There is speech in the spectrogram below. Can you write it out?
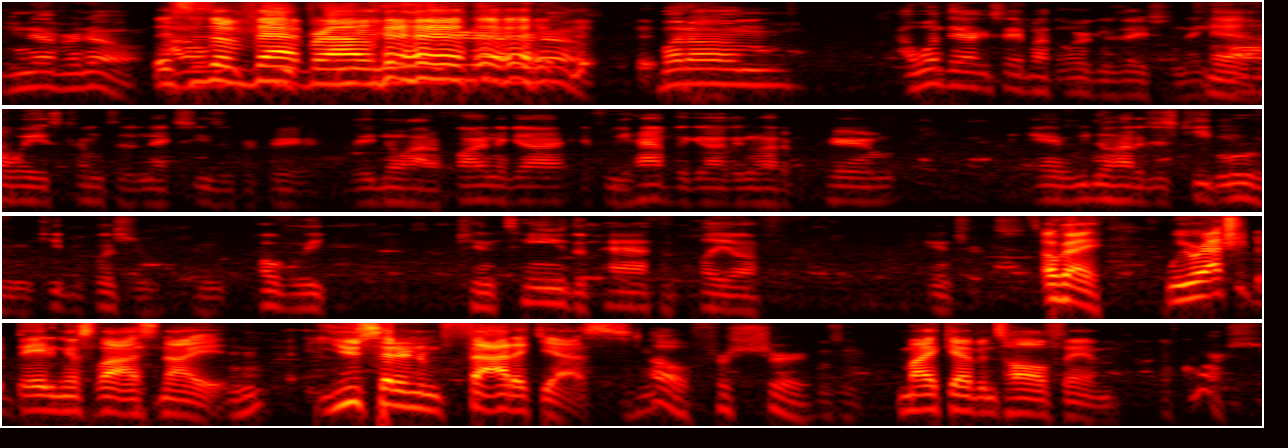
You never know. This is a vet, bro. You never, you never know. But um, one thing I can say about the organization, they Yeah. always come to the next season prepared. They know how to find the guy. If we have the guy, they know how to prepare him, and we know how to just keep moving, keep it pushing, and hopefully continue the path of playoff entrance. Okay, we were actually debating this last night. Mhm. You said an emphatic yes. Oh, for sure. Mike Evans Hall of Fame. Of course,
